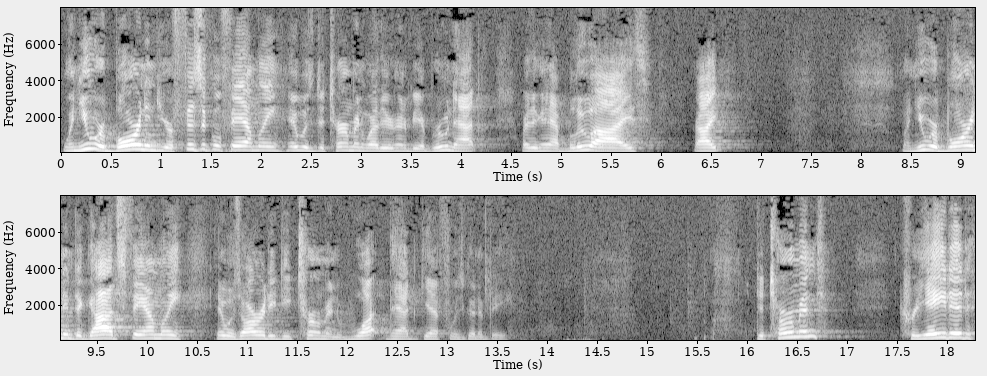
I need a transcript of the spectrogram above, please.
when you were born into your physical family, it was determined whether you're going to be a brunette, whether you're going to have blue eyes, right? When you were born into God's family, it was already determined what that gift was going to be. Determined, created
